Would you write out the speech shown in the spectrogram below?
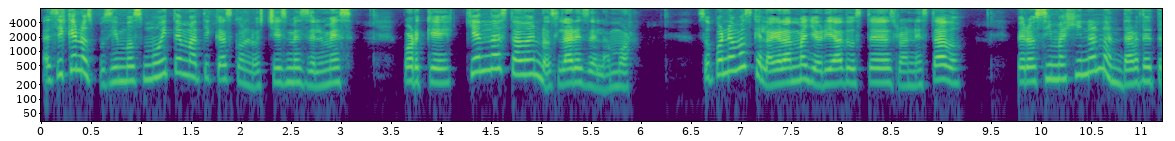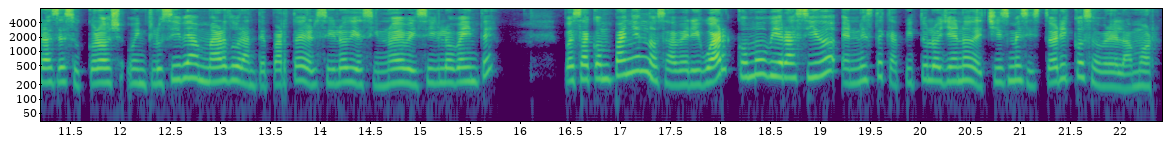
Así que nos pusimos muy temáticas con los chismes del mes, porque ¿quién no ha estado en los lares del amor? Suponemos que la gran mayoría de ustedes lo han estado, pero ¿se imaginan andar detrás de su crush o inclusive amar durante parte del siglo XIX y siglo XX? Pues acompáñennos a averiguar cómo hubiera sido en este capítulo lleno de chismes históricos sobre el amor.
